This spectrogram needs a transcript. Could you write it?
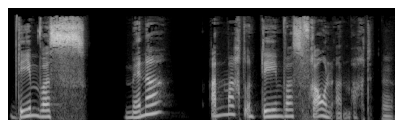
dem, was Männer anmacht und dem, was Frauen anmacht. Ja.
